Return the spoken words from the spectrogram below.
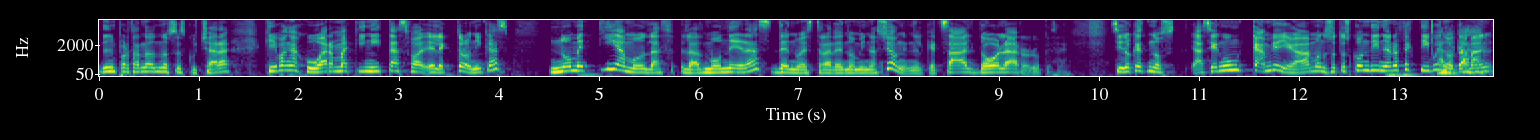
no importando donde nos escuchara, que iban a jugar maquinitas electrónicas, no metíamos las, las monedas de nuestra denominación, en el quetzal, dólar o lo que sea, sino que nos hacían un cambio, llegábamos nosotros con dinero efectivo y A nos daban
